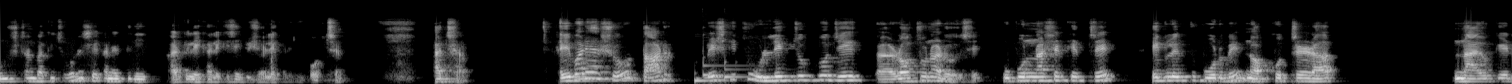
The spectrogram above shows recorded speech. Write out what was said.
অনুষ্ঠান বা কিছু হলে সেখানে তিনি আর কি লেখালেখি, সেই বিষয়ে লেখালেখি করছেন। আচ্ছা এবারে আসো, তার বেশ কিছু উল্লেখযোগ্য যে রচনা রয়েছে। উপন্যাসের ক্ষেত্রে এগুলো একটু পড়বে। নক্ষত্রের রাত, নায়কের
